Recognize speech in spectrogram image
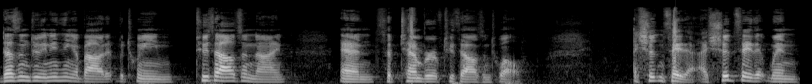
doesn't do anything about it between 2009 and September of 2012. I shouldn't say that. I should say that when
